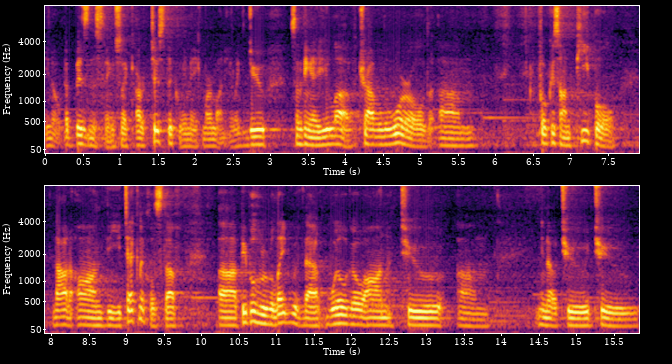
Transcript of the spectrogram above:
you know, a business thing. It's like artistically make more money. Like do something that you love, travel the world, um, focus on people, not on the technical stuff uh, people who relate with that will go on to, um, you know, to, to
